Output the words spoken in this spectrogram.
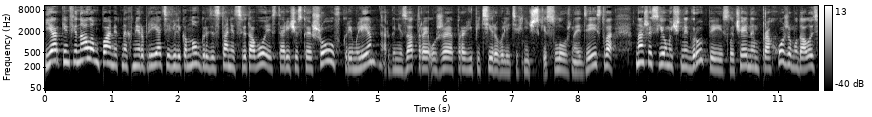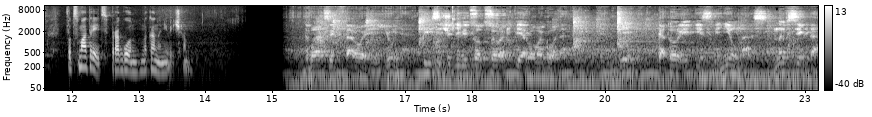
Ярким финалом памятных мероприятий в Великом Новгороде станет световое историческое шоу в Кремле. Организаторы уже прорепетировали технически сложное действо. Нашей съемочной группе и случайным прохожим удалось подсмотреть прогон накануне вечером. 22 июня 1941 года. День, который изменил нас навсегда.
